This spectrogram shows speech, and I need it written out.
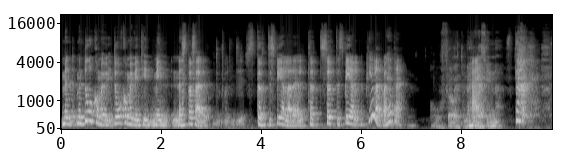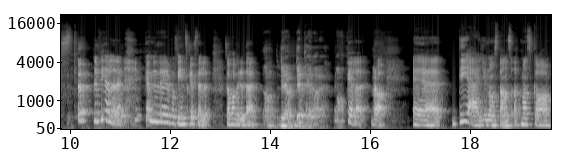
Men, men då, kommer vi, då kommer vi till min nästa så här stöttespelare, stöttespelpelare, vad heter det? Oh, fråga inte mig, Nej. jag är finne. Stöttepelare. Kan du säga det på finska istället? Så har vi det där. Ja, det, det är pelare. Ja. Pelare, bra. Eh, det är ju någonstans att man ska...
